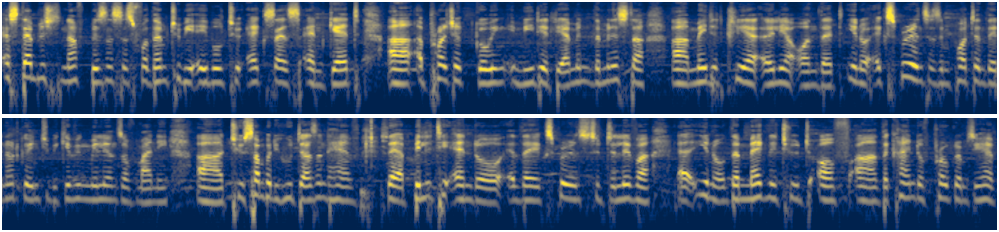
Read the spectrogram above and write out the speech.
established enough businesses for them to be able to access and get uh, a project going immediately. I mean, the minister uh, made it clear earlier on that you know experience is important. They're not going to be giving millions of money uh, to somebody who doesn't have the ability and or the experience to deliver. Uh, you know the magnitude of uh, the kind of programs you have.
